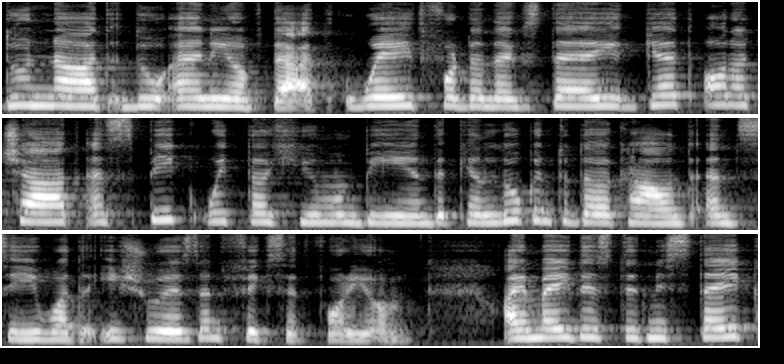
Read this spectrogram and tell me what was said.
Do not do any of that. Wait for the next day, get on a chat and speak with a human being that can look into the account and see what the issue is and fix it for you. I made this, mistake.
